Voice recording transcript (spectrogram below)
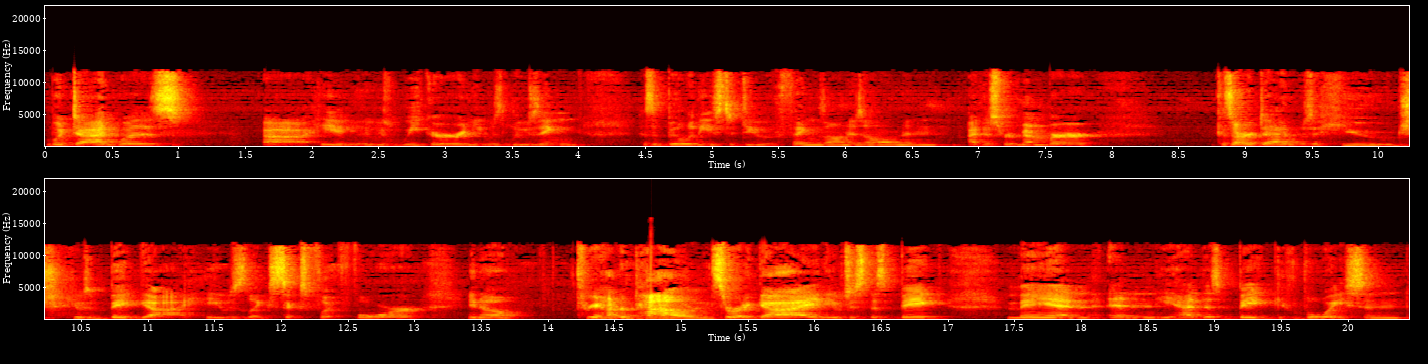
when Dad was uh, he he was weaker and he was losing his abilities to do things on his own, and I just remember because our dad was a huge he was a big guy he was like six foot four you know 300 pound sort of guy and he was just this big man and he had this big voice and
